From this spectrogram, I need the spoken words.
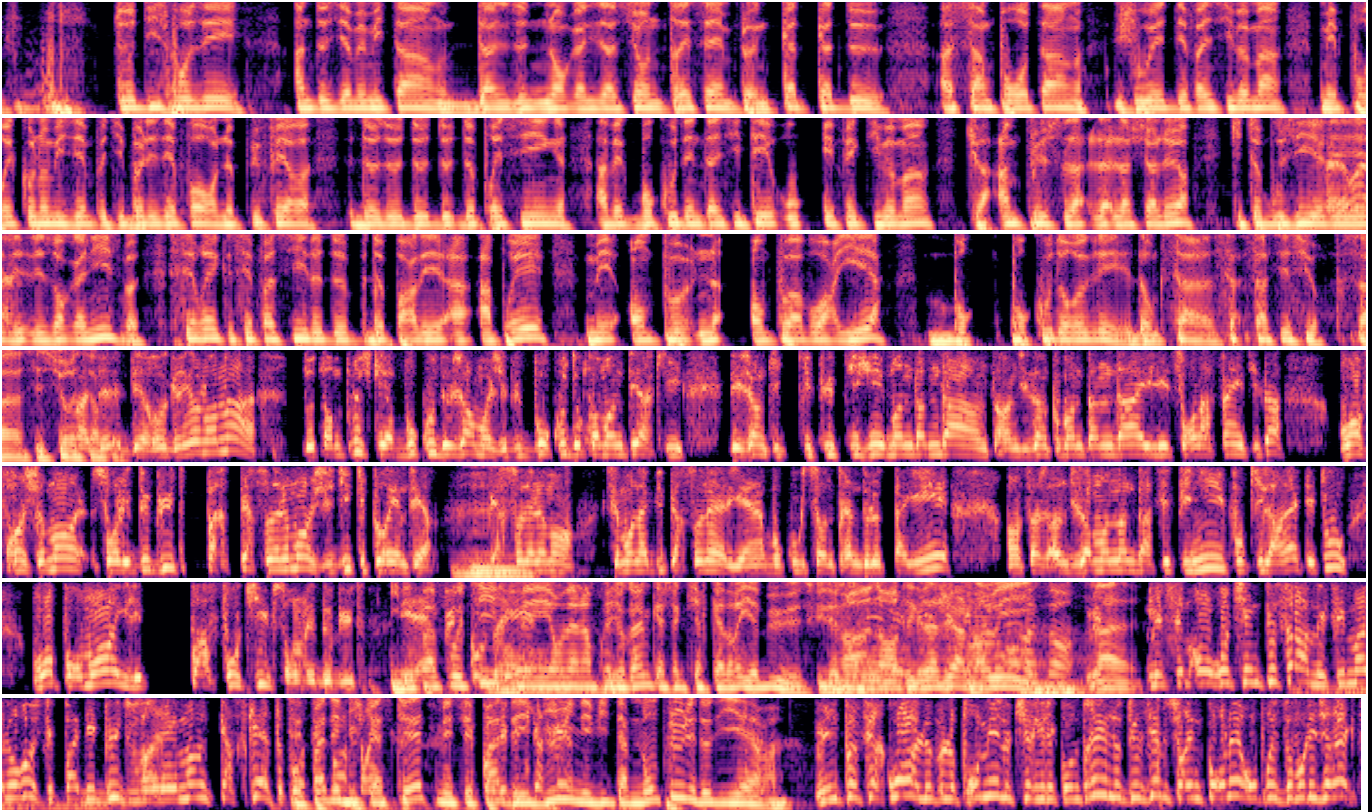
te disposer en deuxième mi-temps dans une organisation très simple, un 4-4-2, euh, sans pour autant jouer défensivement, mais pour économiser un petit peu les efforts, ne plus faire de, de, de, de, de pressing avec beaucoup d'intensité, où effectivement tu as en plus la, la, la chaleur qui te bousille les, ouais. les, les organismes. C'est vrai que c'est facile de, de parler à- après, mais on peut on peut avoir hier beaucoup beaucoup de regrets. Donc ça, ça, ça c'est sûr. Ça, c'est sûr et Ah, certain. des, des regrets, on en a. D'autant plus qu'il y a beaucoup de gens. Moi, j'ai vu beaucoup de commentaires qui, des gens qui, qui fustigeaient Mandanda en, en disant que Mandanda, il est sur la fin et tout ça. Moi, franchement, sur les deux buts, par- personnellement, je dis qu'il peut rien faire. Hmm. Personnellement, c'est mon avis personnel. Il y en a beaucoup qui sont en train de le tailler en, en disant Mandanda, c'est fini, il faut qu'il arrête et tout. Moi, pour moi, il est pas fautif sur les deux buts. Il n'est a pas fautif, mais on a l'impression quand même qu'à chaque tir cadré, il y a but. Excusez-moi. Ah non, t'exagères, Jean-Louis. Mais, mais c'est- on retient que ça, mais c'est malheureux. C'est pas des buts vraiment casquettes. C'est pas des buts sur- casquettes, mais c'est pas pas des des buts inévitables non plus, les deux d'hier. Mais il peut faire quoi? Le, le premier, le tir, il est contré. Le deuxième, sur un corner, reprise de volée direct.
